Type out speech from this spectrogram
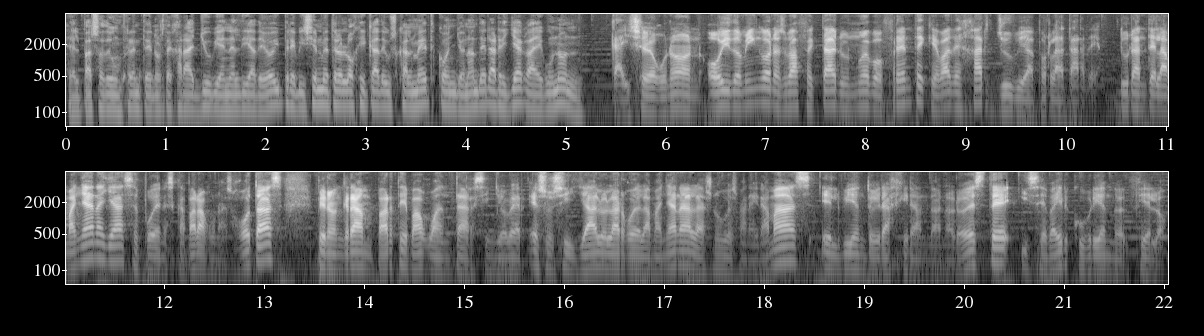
El paso de un frente nos dejará lluvia en el día de hoy. Previsión meteorológica de Euskalmet con Jonander Arrillaga, Egunón. Caixo Egunón, hoy domingo nos va a afectar un nuevo frente que va a dejar lluvia por la tarde. Durante la mañana ya se pueden escapar algunas gotas, pero en gran parte va a aguantar sin llover. Eso sí, ya a lo largo de la mañana las nubes van a ir a más, el viento irá girando a noroeste y se va a ir cubriendo el cielo.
